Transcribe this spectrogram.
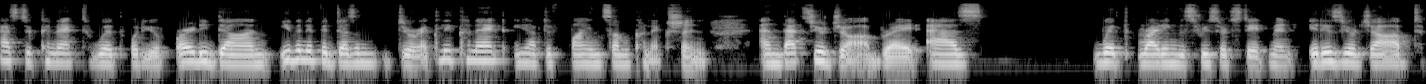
has to connect with what you've already done. Even if it doesn't directly connect, you have to find some connection. And that's your job, right? As with writing this research statement, it is your job to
